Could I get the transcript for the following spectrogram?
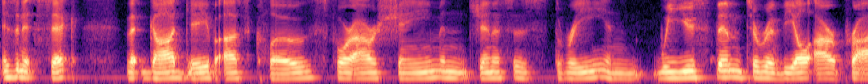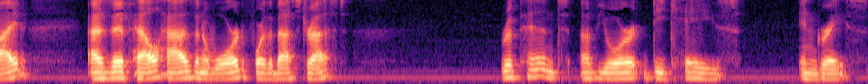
Isn't it sick that God gave us clothes for our shame in Genesis 3, and we use them to reveal our pride, as if hell has an award for the best dressed? Repent of your decays in grace.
